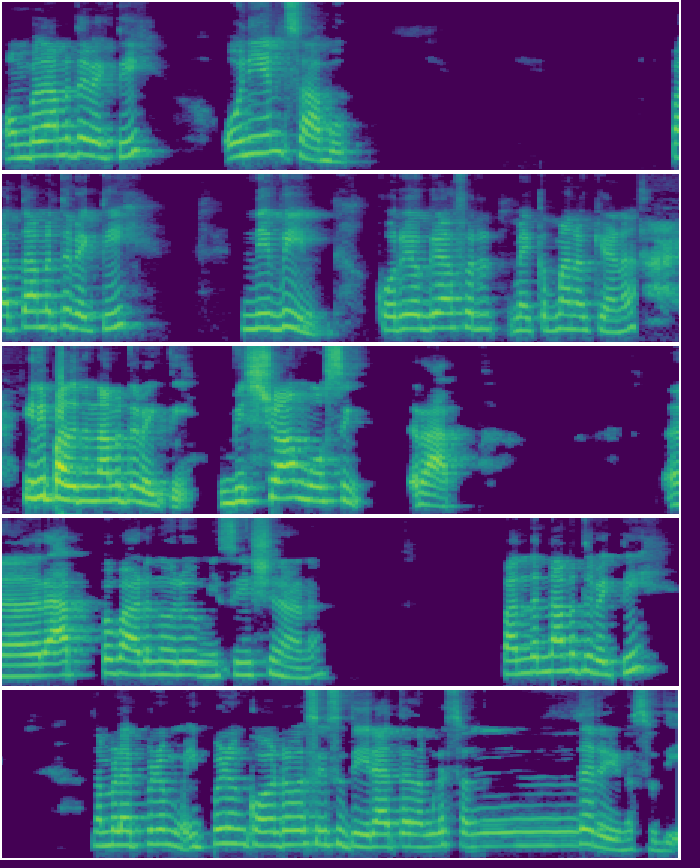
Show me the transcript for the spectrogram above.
ഒമ്പതാമത്തെ വ്യക്തി ഒനിയൻ സാബു. പത്താമത്തെ വ്യക്തി നിവീൻ. കൊറിയോഗ്രാഫർ മേക്കപ്പ് മാൻ ഒക്കെയാണ്. ഇനി പതിനൊന്നാമത്തെ വ്യക്തി വിശ്വ മ്യൂസിക് റാപ്പ്. റാപ്പ് പാടുന്ന ഒരു മ്യൂസീഷ്യൻ ആണ്. പന്ത്രണ്ടാമത്തെ വ്യക്തി നമ്മളെപ്പോഴും ഇപ്പോഴും കോൺട്രവേഴ്സീസ് തീരാത്ത നമ്മുടെ സ്വന്തം രേണുസുതി.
